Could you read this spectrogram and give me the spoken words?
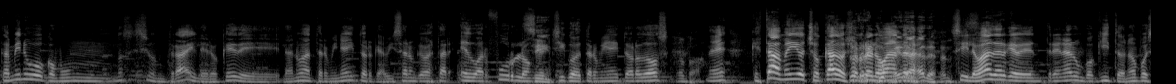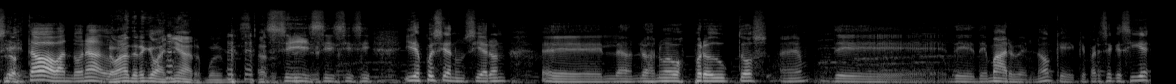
También hubo como un, no sé si un tráiler o qué, de la nueva Terminator, que avisaron que va a estar Edward Furlong, Sí. el chico de Terminator 2, Opa. eh, que estaba medio chocado. Yo Lo creo que lo van a tener. Sí, lo van a tener que entrenar un poquito, ¿no? Pues sí, estaba abandonado. Lo van a tener que bañar por empezar. Sí, sí, sí, sí. Y después se anunciaron eh, la- los nuevos productos eh, de, de- de Marvel, ¿no? Que, que parece que sigue.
